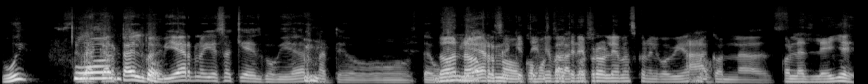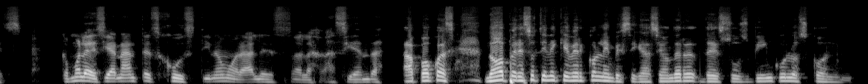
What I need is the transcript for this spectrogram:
Uy. La carta del gobierno, ¿y esa qué es? Gobiernate o te No, no, pues el que ¿cómo tiene, va a tener cosa? problemas con el gobierno, Ah, con, con las, las leyes. ¿cómo le decían antes? Justino Morales a la Hacienda. ¿A poco así? No, pero eso tiene que ver con la investigación de, de sus vínculos con,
